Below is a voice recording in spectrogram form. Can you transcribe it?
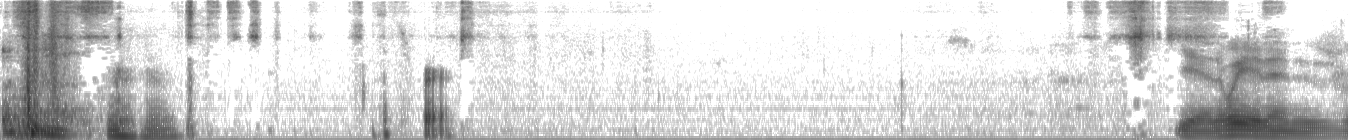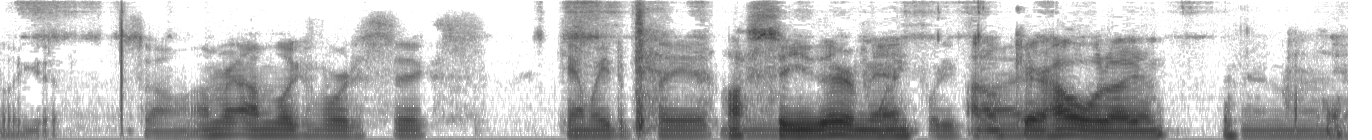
Mm-hmm. That's fair. Yeah, the way it ended was really good. So I'm I'm looking forward to six. Can't wait to play it. I'll see you there, man. I don't care how old I am. And,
